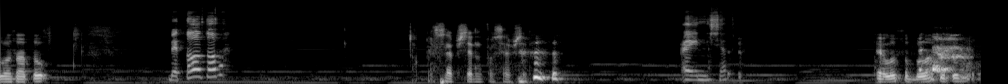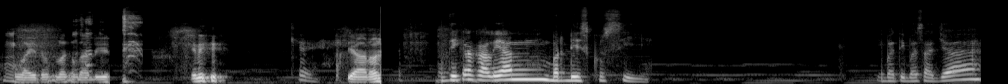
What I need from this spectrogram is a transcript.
21 battle atau apa Perception, perception. eh ini siapa Eh lu 11 itu Enggak itu 11 yang tadi Ini Oke. Aron Ketika kalian berdiskusi, tiba-tiba saja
